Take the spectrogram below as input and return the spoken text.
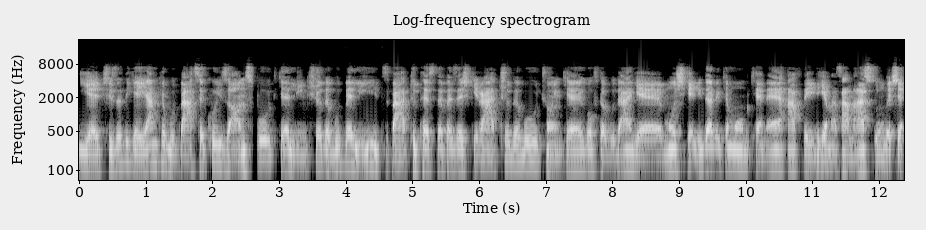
یه چیز دیگه ای هم که بود. بحث کویزانس بود که لینک شده بود به لیدز. بعد تو تست پزشکی رد شده بود. چون که گفته بود اگه مشکلی داره که ممکنه هفته دیگه مثلا مصدوم بشه.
